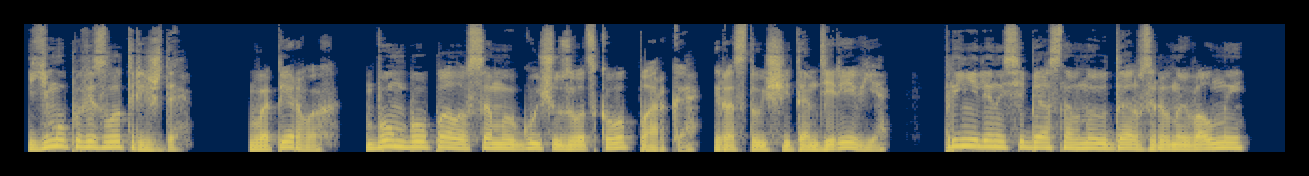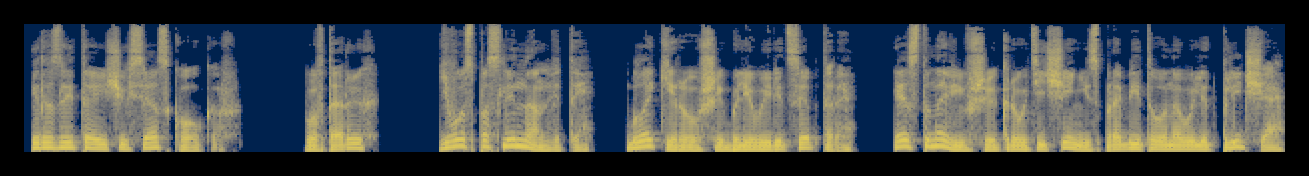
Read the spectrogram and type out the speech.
Ему повезло трижды. Во-первых, бомба упала в самую гущу заводского парка, и растущие там деревья приняли на себя основной удар взрывной волны и разлетающихся осколков. Во-вторых, его спасли нанвиты, блокировавшие болевые рецепторы и остановившие кровотечение из пробитого на вылет плеча,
